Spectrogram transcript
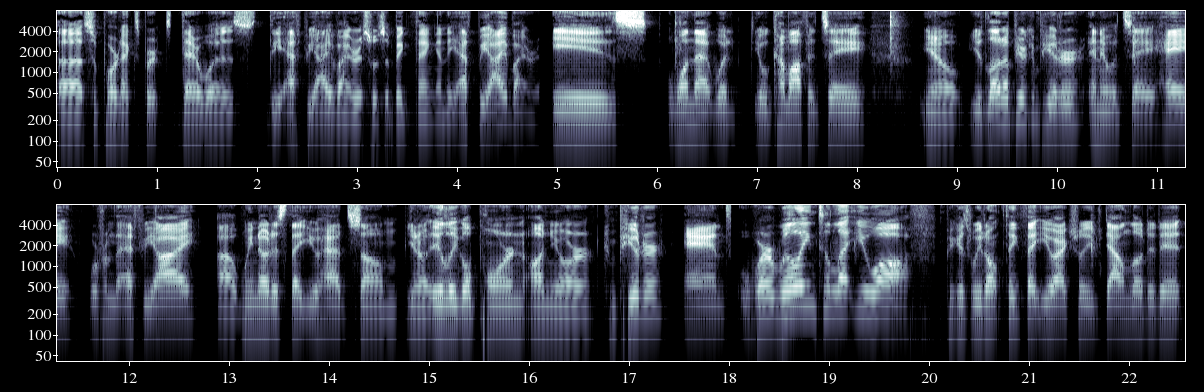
uh, support experts, there was the FBI virus was a big thing, and the FBI virus is one that would it would come off and say, you know, you'd load up your computer and it would say, "Hey, we're from the FBI. uh, we noticed that you had some, you know, illegal porn on your computer, and we're willing to let you off because we don't think that you actually downloaded it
